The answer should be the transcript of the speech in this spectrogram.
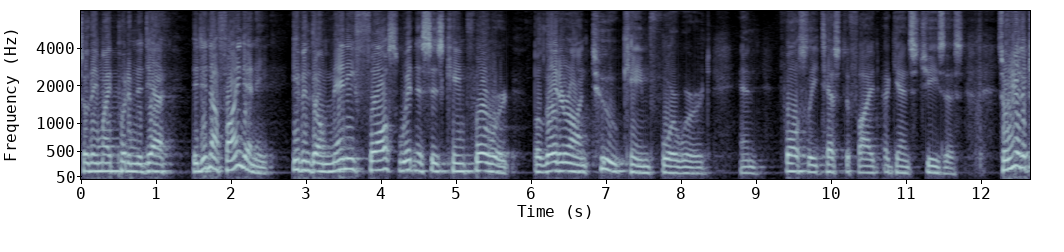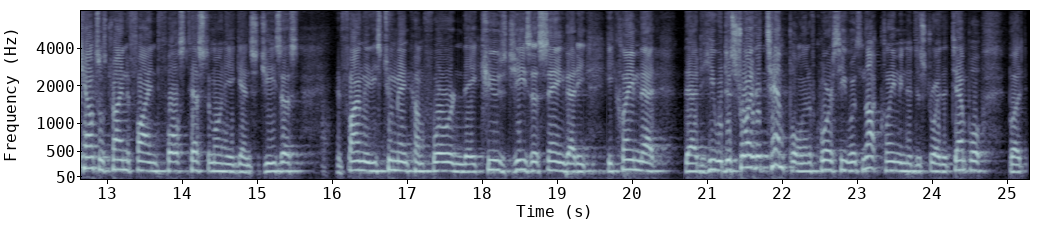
so they might put him to death. They did not find any, even though many false witnesses came forward, but later on two came forward and falsely testified against Jesus. So here the council's trying to find false testimony against Jesus. And finally, these two men come forward and they accuse Jesus, saying that he, he claimed that, that he would destroy the temple. And of course, he was not claiming to destroy the temple, but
